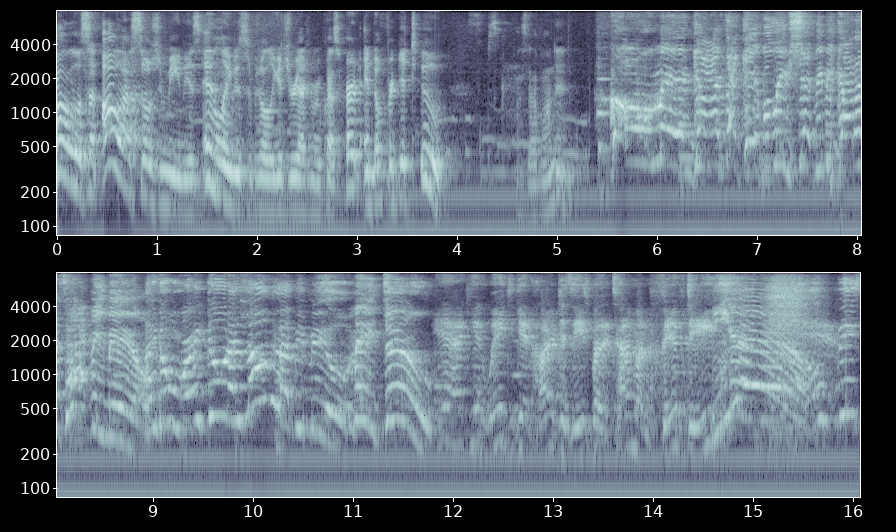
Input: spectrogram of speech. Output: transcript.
follow us on all our social medias in the link in the description to get your reaction requests heard. And don't forget to subscribe. Stop on in. Oh man, guys, I can't believe Chef Pee Pee got us Happy Meal. I know, right, dude? I love Happy Meal! Me too. Yeah, I can't wait to get heart disease by the time I'm 50. Yeah. Obesity.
